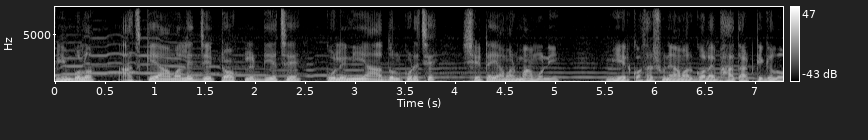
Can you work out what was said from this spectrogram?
মিম বলো আজকে আমালে যে টকলেট দিয়েছে, কোলে নিয়ে আদল করেছে, সেটাই আমার মামুনি। মেয়ের কথা শুনে আমার গলায় ভাত আটকে গেল।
